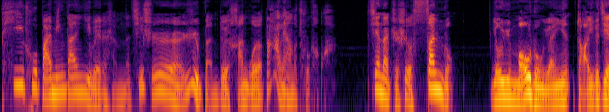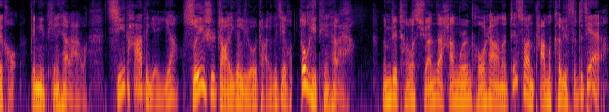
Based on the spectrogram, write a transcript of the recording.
踢出白名单意味着什么呢？其实日本对韩国有大量的出口啊，现在只是有三种，由于某种原因找一个借口给你停下来了，其他的也一样，随时找一个理由找一个借口都可以停下来啊。那么这成了悬在韩国人头上呢，这算他们克里斯之剑啊。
